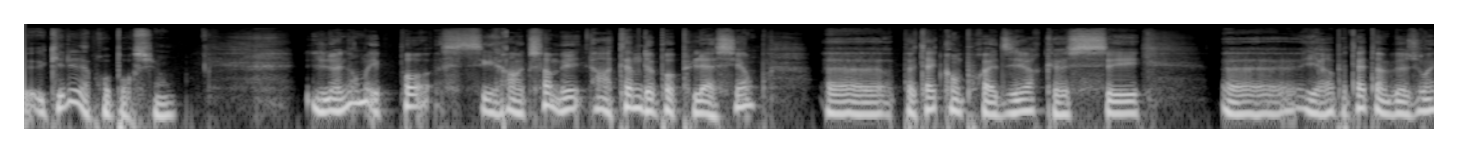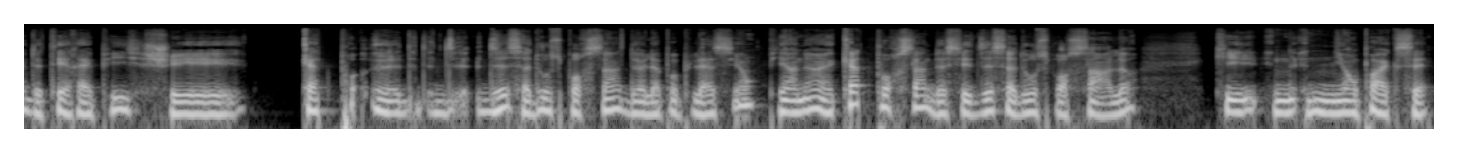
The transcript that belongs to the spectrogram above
Euh, Quelle est la proportion? Le nombre n'est pas si grand que ça, mais en termes de population, euh, peut-être qu'on pourrait dire que c'est. euh, il y aurait peut-être un besoin de thérapie chez 4 po- euh, d- d- 10 à 12% de la population, puis il y en a un 4% de ces 10 à 12 %-là qui n'y ont pas accès.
